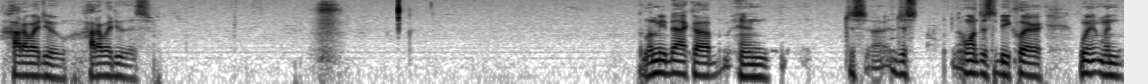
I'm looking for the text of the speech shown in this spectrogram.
How do I do? How do I do this? But let me back up and just uh, just I want this to be clear. When when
